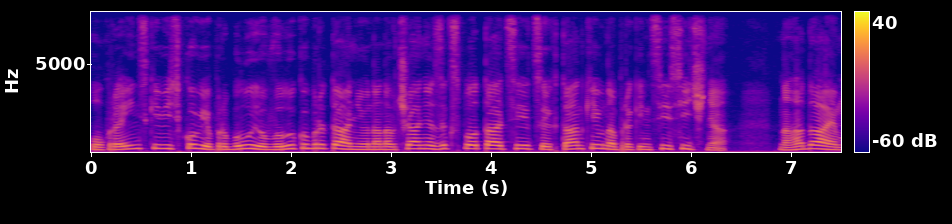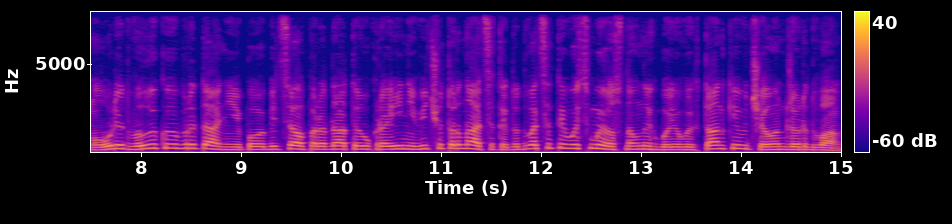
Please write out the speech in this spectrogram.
Українські військові прибули у Велику Британію на навчання з експлуатації цих танків наприкінці січня. Нагадаємо, уряд Великої Британії пообіцяв передати Україні від 14 до 28 основних бойових танків Challenger 2.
